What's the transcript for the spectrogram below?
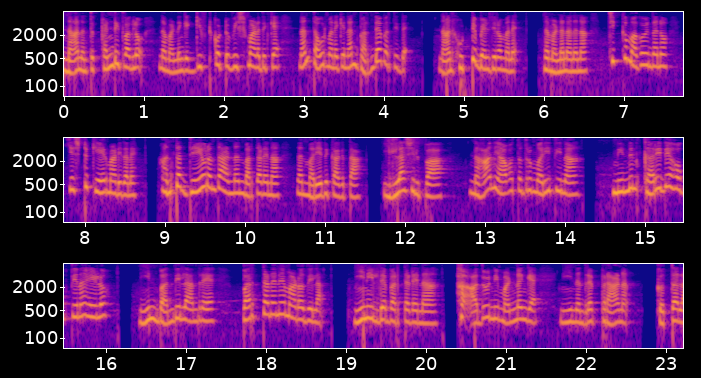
ನಾನಂತೂ ಖಂಡಿತವಾಗ್ಲೂ ನಮ್ಮ ಅಣ್ಣಗೆ ಗಿಫ್ಟ್ ಕೊಟ್ಟು ವಿಶ್ ಮಾಡೋದಕ್ಕೆ ನನ್ನ ತವ್ರ ಮನೆಗೆ ನಾನು ಬಂದೇ ಬರ್ತಿದ್ದೆ. ನಾನು ಹುಟ್ಟಿ ಬೆಳೆದಿರೋ ಮನೆ. ನಮ್ಮ ಅಣ್ಣ ನನ್ನನ್ನ ಚಿಕ್ಕ ಮಗುವಿಂದನೋ ಎಷ್ಟು ಕೇರ್ ಮಾಡಿದಾನೆ. ಅಂತ ದೇವ್ರಂತ ಅಣ್ಣನ ಬರ್ತಾಡೆನಾ ನಾನು ಮರೆಯೋದಕ್ಕಾಗತ್ತಾ? ಇಲ್ಲ ಶಿಲ್ಪ, ನಾನು ಯಾವತ್ತಾದ್ರೂ ಮರಿತೀನಾ? ನಿನ್ನನ್ ಕರಿದೇ ಹೋಗ್ತೀನಾ ಹೇಳು. ನೀನ್ ಬಂದಿಲ್ಲ ಅಂದ್ರೆ ಬರ್ತಡೇನೆ ಮಾಡೋದಿಲ್ಲ. ನೀನ್ ಇಲ್ದೆ ಬರ್ತಡೇನಾ? ಅದು ನಿಮ್ಮ ಅಣ್ಣಂಗೆ. ನೀನಂದ್ರೆ ಪ್ರಾಣ. ಗೊತ್ತಲ್ಲ,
